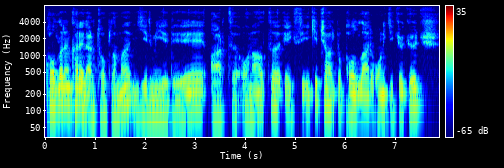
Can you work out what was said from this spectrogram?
Kolların kareler toplamı 27 artı 16 eksi 2 çarpı kollar 12 kök 3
